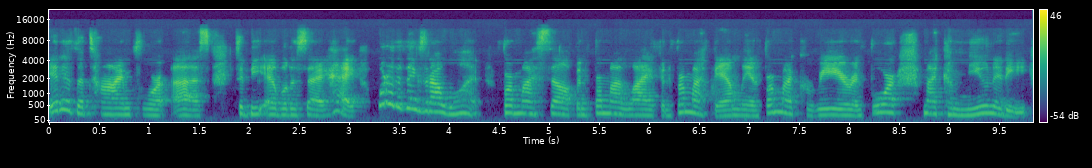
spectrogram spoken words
It is a time for us to be able to say, "Hey, what are the things that I want for myself and for my life and for my family and for my career and for my community?"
